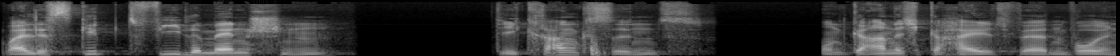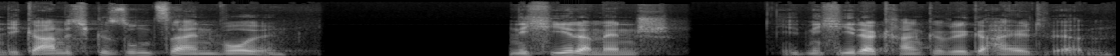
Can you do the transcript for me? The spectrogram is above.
Weil es gibt viele Menschen, die krank sind und gar nicht geheilt werden wollen, die gar nicht gesund sein wollen. Nicht jeder Mensch, nicht jeder Kranke will geheilt werden.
